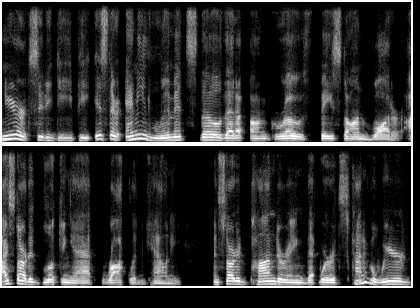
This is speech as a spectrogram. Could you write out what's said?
York City DEP is there any limits though that on growth based on water? I started looking at Rockland County and started pondering that where it's kind of a weird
